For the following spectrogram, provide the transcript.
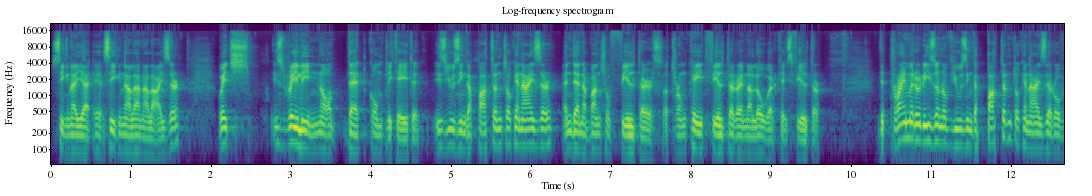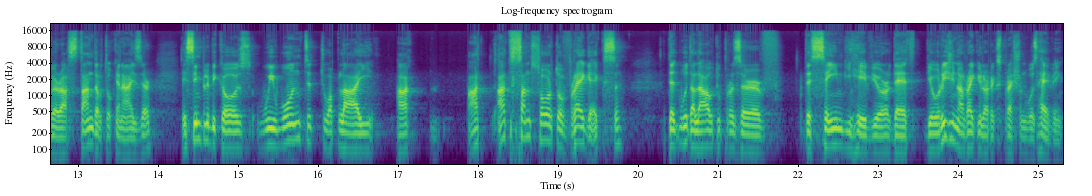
signal, uh, signal analyzer, which is really not that complicated. It's using a pattern tokenizer and then a bunch of filters, a truncate filter and a lowercase filter. The primary reason of using a pattern tokenizer over a standard tokenizer is simply because we wanted to apply a, a, at some sort of regex that would allow to preserve the same behavior that the original regular expression was having.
